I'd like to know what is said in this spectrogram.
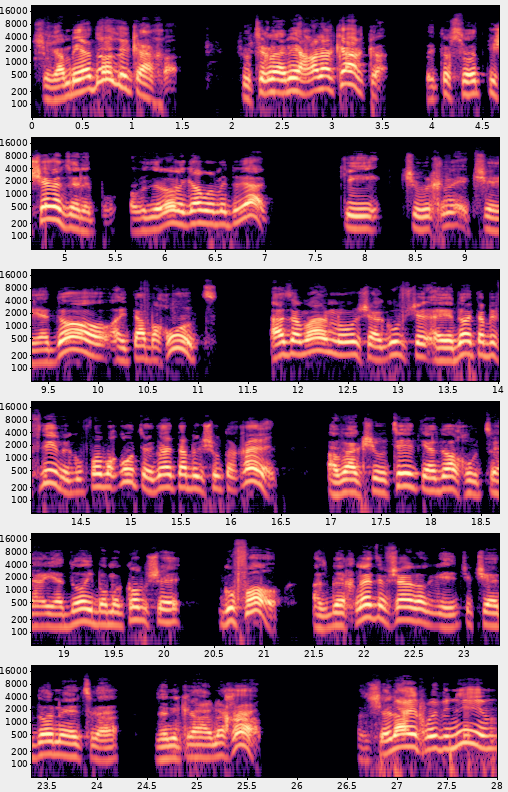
שגם בידו זה ככה, שהוא צריך להניח על הקרקע. ותוספות קישר את זה לפה, אבל זה לא לגמרי מדויק, כי כשהוא, כשידו הייתה בחוץ, אז אמרנו שהגוף, ש... ידו הייתה בפנים וגופו בחוץ, ידו הייתה ברשות אחרת. אבל כשהוא הוציא את ידו החוצה, ידו היא במקום שגופו. אז בהחלט אפשר להגיד שכשידו נעצרה, זה נקרא הנחה. אז השאלה איך מבינים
